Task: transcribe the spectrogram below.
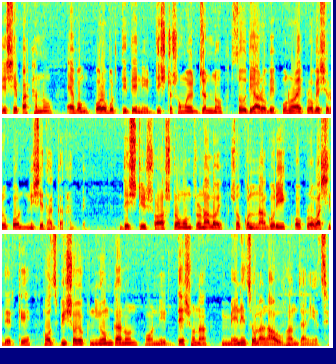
দেশে পাঠানো এবং পরবর্তীতে নির্দিষ্ট সময়ের জন্য সৌদি আরবে পুনরায় প্রবেশের উপর নিষেধাজ্ঞা থাকবে। দেশটির স্বরাষ্ট্র মন্ত্রণালয় সকল নাগরিক ও প্রবাসীদেরকে হজ বিষয়ক নিয়মকানুন ও নির্দেশনা মেনে চলার আহ্বান জানিয়েছে।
